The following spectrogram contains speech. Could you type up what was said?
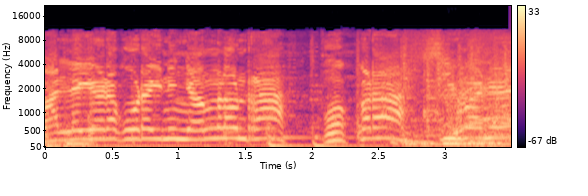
മല്ലയ്യയുടെ കൂടെ ഇനി ഞങ്ങളുണ്ടാ. പൊക്കടാ ശിവനെ.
